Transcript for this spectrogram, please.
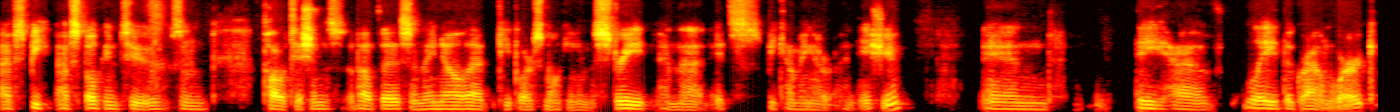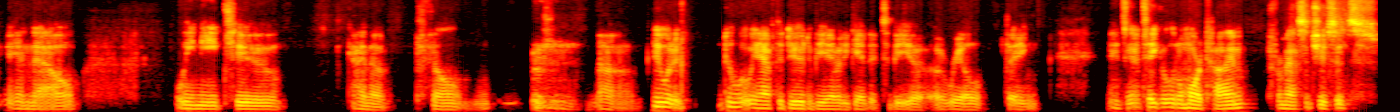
I've speak. I've spoken to some politicians about this, and they know that people are smoking in the street and that it's becoming a, an issue. And they have laid the groundwork, and now we need to kind of film, uh, do what it, do what we have to do to be able to get it to be a, a real thing. It's going to take a little more time for Massachusetts,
